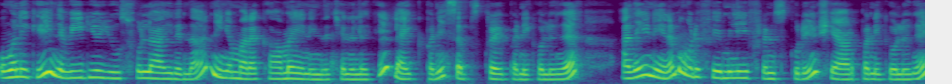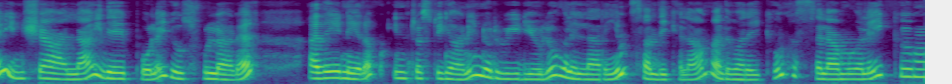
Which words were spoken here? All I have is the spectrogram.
உங்களுக்கு இந்த வீடியோ யூஸ்ஃபுல்லாக இருந்தால் நீங்கள் மறக்காமல் என் இந்த சேனலுக்கு லைக் பண்ணி சப்ஸ்கிரைப் பண்ணிக்கொள்ளுங்கள் அதே நேரம் உங்களோட ஃபேமிலி ஃப்ரெண்ட்ஸ் கூடயும் ஷேர் பண்ணிக்கொள்ளுங்கள் இன்ஷா அல்லா இதே போல் யூஸ்ஃபுல்லான அதே நேரம் இன்ட்ரெஸ்டிங்கான இன்னொரு வீடியோவில் உங்கள் எல்லாரையும் சந்திக்கலாம். அது வரைக்கும் அஸ்லாம் வலைக்கும்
